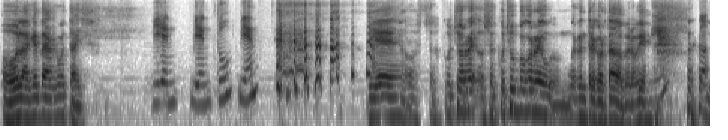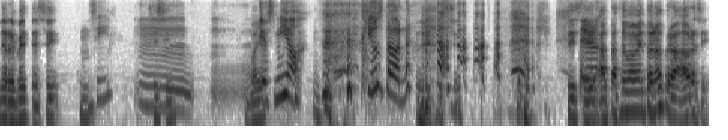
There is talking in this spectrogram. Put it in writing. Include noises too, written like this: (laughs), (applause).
Hola, ¿qué tal? ¿Cómo estáis? Bien, bien. ¿Tú? ¿Bien? (laughs) Bien, os escucho, re- os escucho un poco re- re- entrecortado, pero bien. (laughs) De repente, sí. Mm. Sí. Sí, sí. Mm, Vaya. Dios mío. (laughs) Houston. (laughs) Sí, sí. Pero- Hasta hace un momento no, pero ahora sí.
